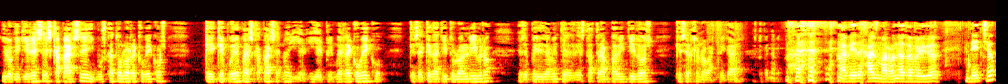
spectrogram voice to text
y lo que quiere es escaparse y busca todos los recovecos que, puede para escaparse ¿no? y, y, el primer recoveco que es el que da título al libro es precisamente el de esta trampa 22 que Sergio nos va a explicar estupendamente me había dejado el marrón de otro de hecho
